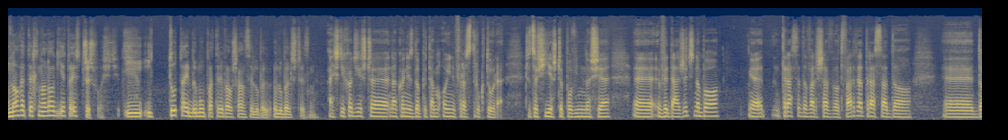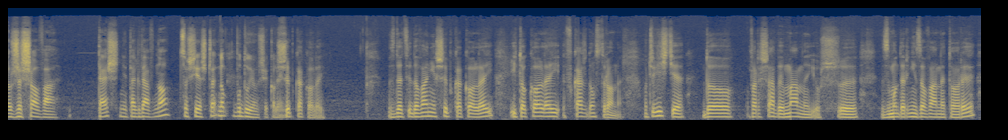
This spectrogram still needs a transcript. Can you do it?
nowe technologie to jest przyszłość. I, i tutaj bym upatrywał szansy Lubel, Lubelszczyzny. A jeśli chodzi jeszcze, na koniec dopytam o infrastrukturę. Czy coś jeszcze powinno się e, wydarzyć? No bo e, trasa do Warszawy otwarta, trasa do, e, do Rzeszowa też nie tak dawno. Coś jeszcze? No budują się kolejne. Szybka kolej. Zdecydowanie szybka kolej i to kolej w każdą stronę. Oczywiście do Warszawy mamy już y, zmodernizowane tory.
